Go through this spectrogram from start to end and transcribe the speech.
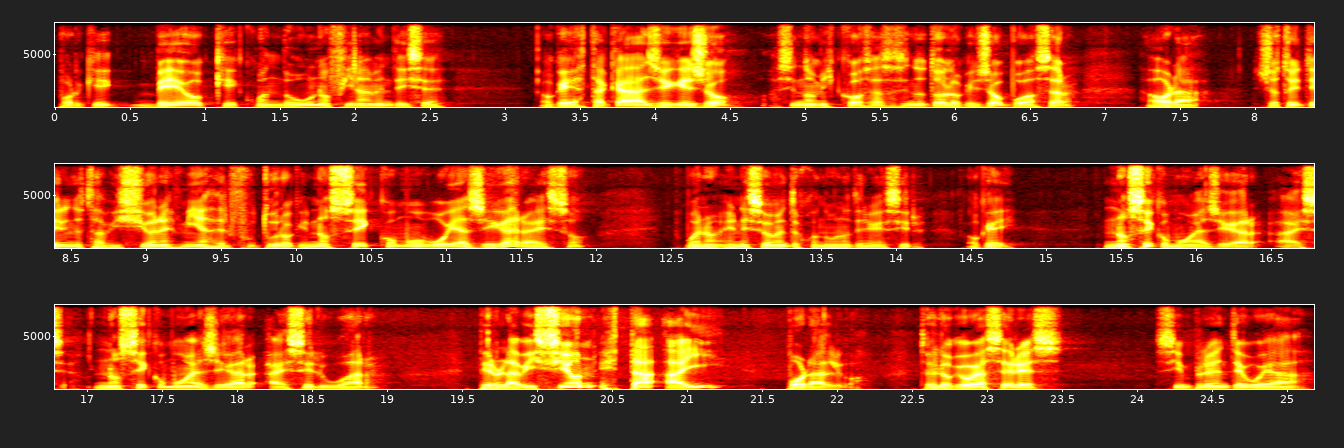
Porque veo que cuando uno finalmente dice, ok, hasta acá llegué yo, haciendo mis cosas, haciendo todo lo que yo puedo hacer, ahora yo estoy teniendo estas visiones mías del futuro que no sé cómo voy a llegar a eso. Bueno, en ese momento es cuando uno tiene que decir, ok, no sé cómo voy a llegar a eso, no sé cómo voy a llegar a ese lugar, pero la visión está ahí por algo. Entonces lo que voy a hacer es, simplemente voy a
